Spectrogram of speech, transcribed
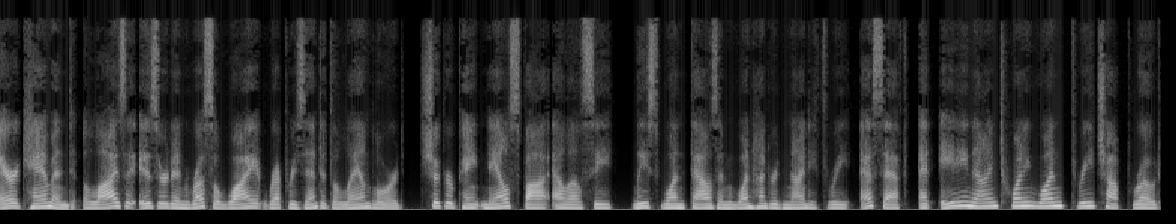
Eric Hammond, Eliza Izzard, and Russell Wyatt represented the landlord, Sugar Paint Nail Spa LLC, lease 1193 SF at 8921 3 Chopt Road.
